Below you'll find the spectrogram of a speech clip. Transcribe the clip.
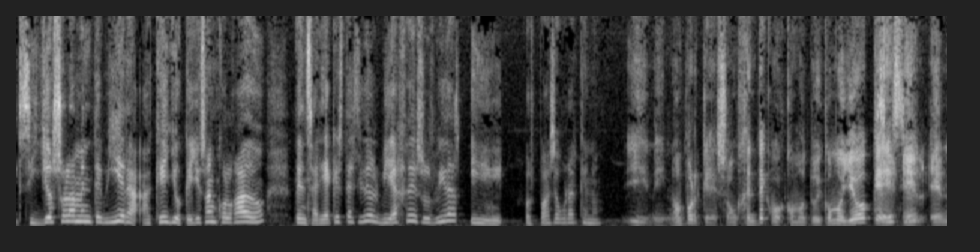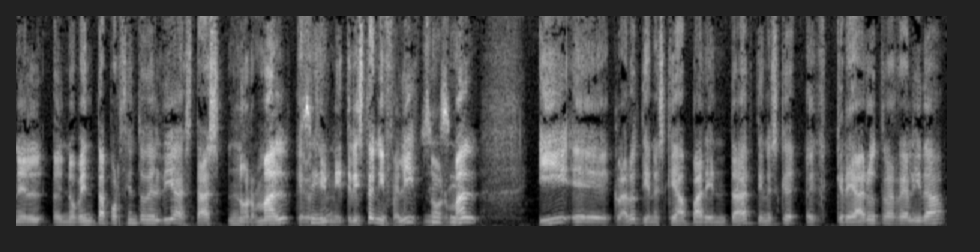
si yo solamente viera aquello que ellos han colgado, pensaría que este ha sido el viaje de sus vidas y os puedo asegurar que no. Y, y no, porque son gente co- como tú y como yo que Sí, sí. En, en el, el 90% del día estás normal, quiero Sí. decir, ni triste ni feliz, normal. Y eh, claro, tienes que aparentar, tienes que eh, crear otra realidad.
